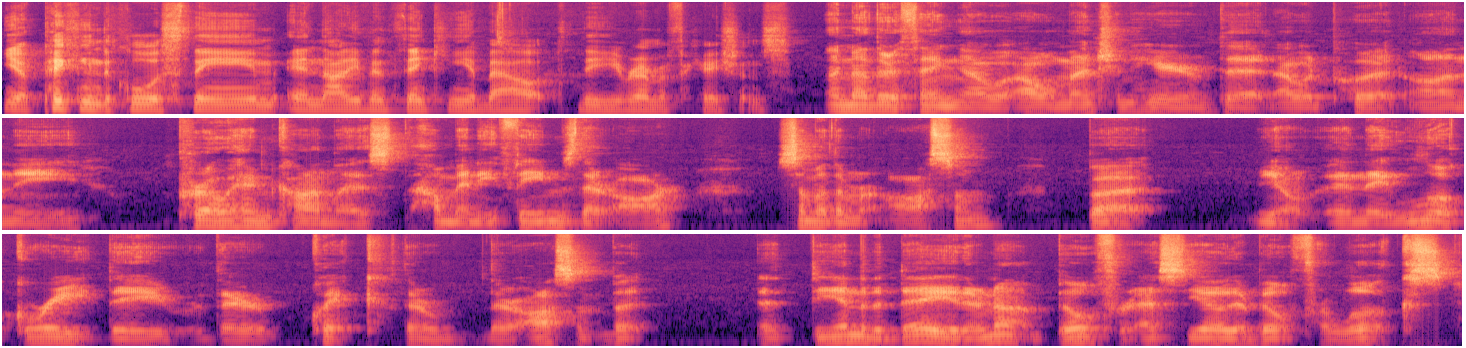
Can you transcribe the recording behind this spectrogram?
you know picking the coolest theme and not even thinking about the ramifications. Another thing I, w- I will mention here that I would put on the pro and con list: how many themes there are. Some of them are awesome, but you know, and they look great. They they're quick. They're they're awesome. But at the end of the day, they're not built for SEO. They're built for looks,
